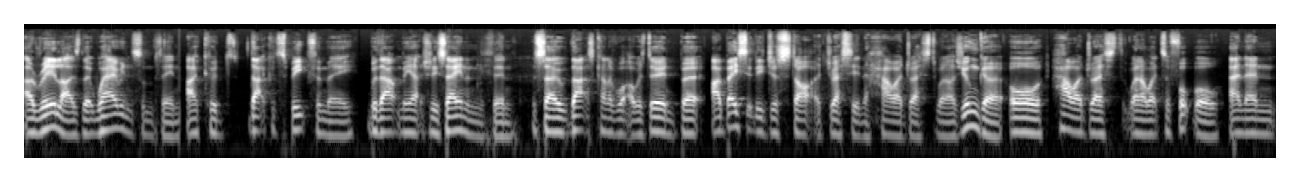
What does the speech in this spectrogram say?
I, I realised that wearing something I could that could speak for me without me actually saying anything. So that's kind of what I was doing. But I basically just started dressing how I dressed when I was younger, or how I dressed when I went to football, and then.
